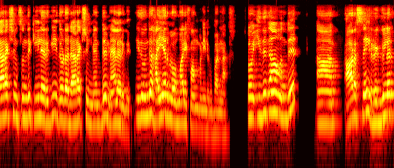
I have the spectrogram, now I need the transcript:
டேரக்ஷன்ஸ் வந்து கீழே இருக்கு. இதோட டேரக்ஷன் வந்து மேலே இருக்கு. இது வந்து ஹையர் லோ மாதிரி ஃபார்ம் பண்ணியிருக்கு பாருங்க. ஸோ இதுதான் வந்து RSI regular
